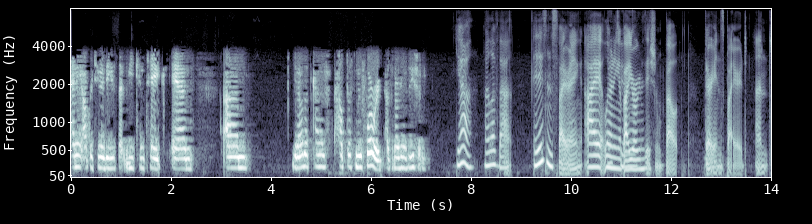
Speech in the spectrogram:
any opportunities that we can take and um, you know that's kind of helped us move forward as an organization Yeah, I love that. It is inspiring. I learning about your organization felt very inspired and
